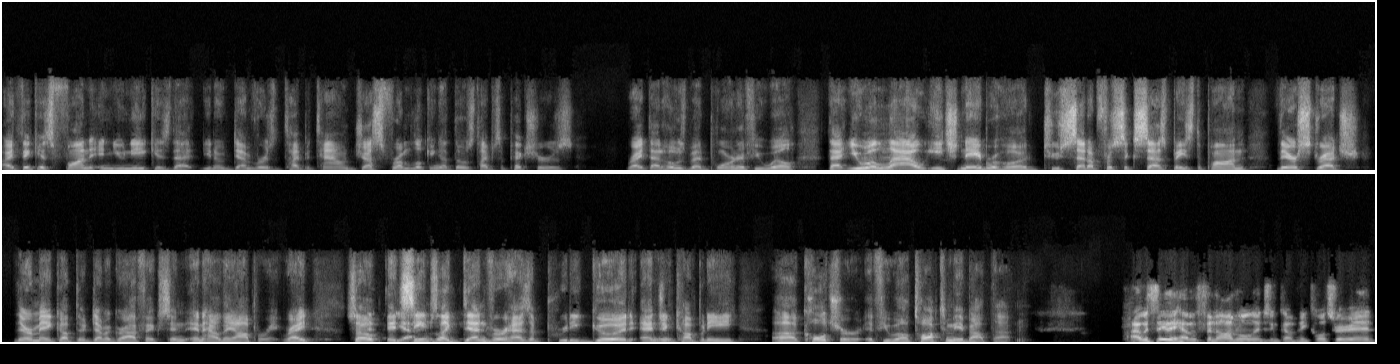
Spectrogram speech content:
I think is fun and unique. Is that you know Denver is the type of town just from looking at those types of pictures right? That hosebed porn, if you will, that you mm-hmm. allow each neighborhood to set up for success based upon their stretch, their makeup, their demographics, and, and how they operate, right? So it yeah. seems like Denver has a pretty good engine company uh, culture, if you will. Talk to me about that. I would say they have a phenomenal engine company culture, and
